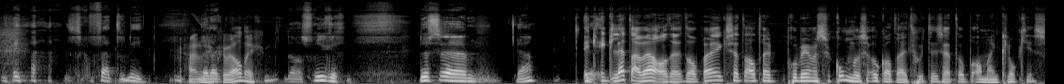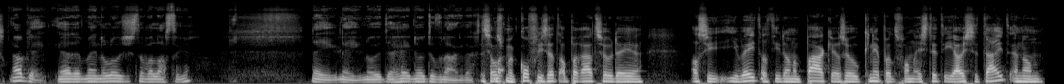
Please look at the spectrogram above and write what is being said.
Dat is vet of niet? Ja, dat- geweldig. Dat was vroeger. Dus ehm, ja, Ik, ik let daar wel altijd op. Hè. Ik zet altijd, probeer mijn secondes ook altijd goed te zetten op al mijn klokjes. oké. Ja, de- mijn horloge is dan wel lastiger. Nee, nee nooit, daar heb ik nooit over nagedacht. Zelfs Maar- mijn koffiezetapparaat zo dat je... Als hij, je weet dat hij dan een paar keer zo knippert van is dit de juiste tijd? En dan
